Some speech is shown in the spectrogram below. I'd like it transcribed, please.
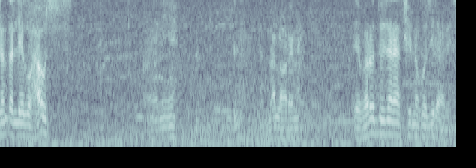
छ नि त लिएको हाउस अनि धन्दा लडेन त्यही भएर दुईजना छिर्न खोजिरहेको रहेछ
